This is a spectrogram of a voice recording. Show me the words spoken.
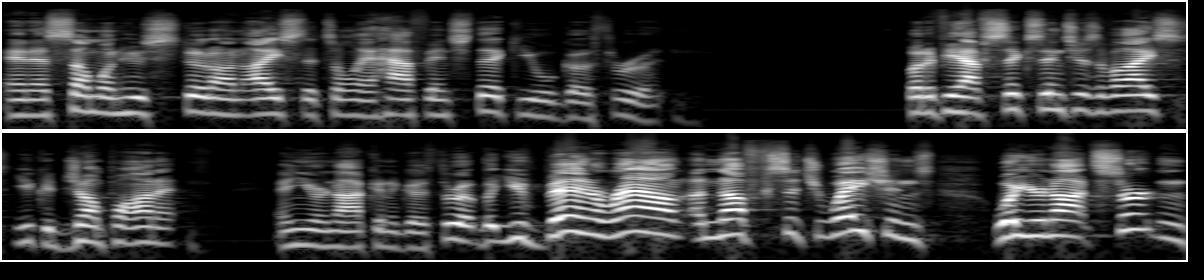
And as someone who's stood on ice that's only a half inch thick, you will go through it. But if you have six inches of ice, you could jump on it and you're not going to go through it. But you've been around enough situations where you're not certain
